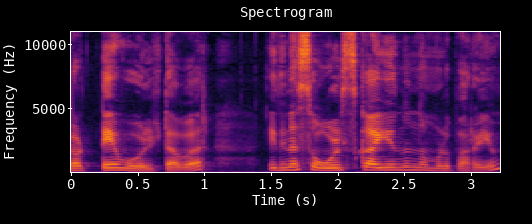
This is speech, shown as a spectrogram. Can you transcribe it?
ലൊട്ടെ വേൾഡ് ടവർ ഇതിനെ സോൾ സ്കൈ എന്നും നമ്മൾ പറയും.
